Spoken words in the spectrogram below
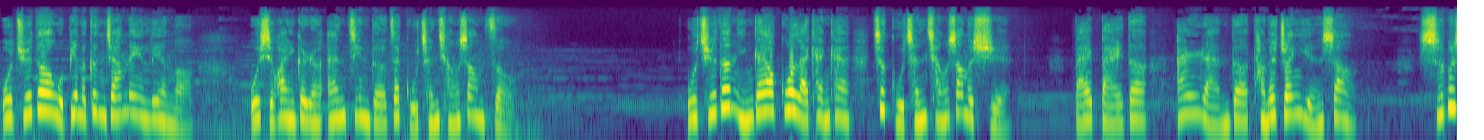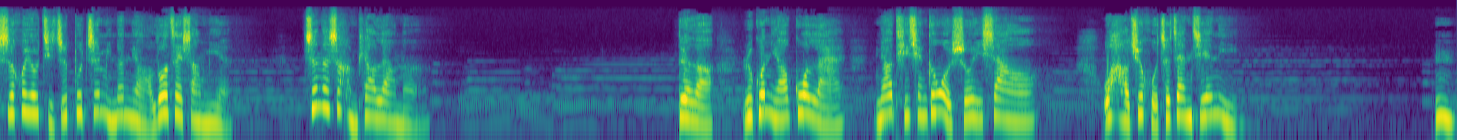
我觉得我变得更加内敛了，我喜欢一个人安静的在古城墙上走。我觉得你应该要过来看看这古城墙上的雪，白白的、安然的躺在砖岩上，时不时会有几只不知名的鸟落在上面，真的是很漂亮呢。对了，如果你要过来，你要提前跟我说一下哦，我好去火车站接你。嗯，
